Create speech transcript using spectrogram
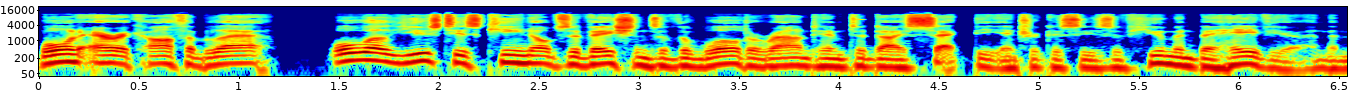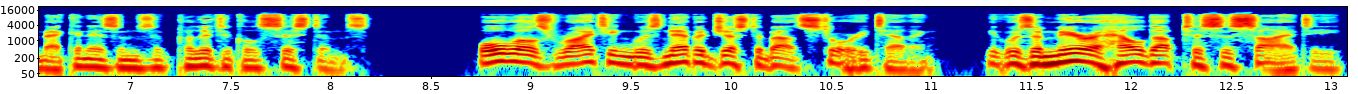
Born Eric Arthur Blair, Orwell used his keen observations of the world around him to dissect the intricacies of human behavior and the mechanisms of political systems. Orwell's writing was never just about storytelling, it was a mirror held up to society,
